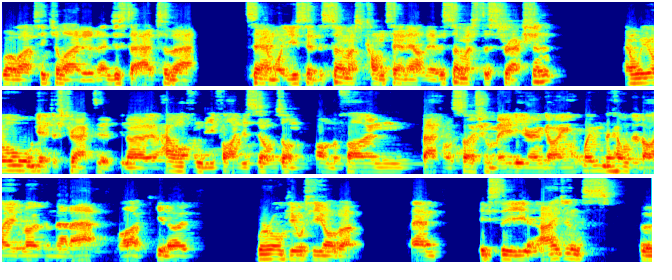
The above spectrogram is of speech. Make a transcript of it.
well articulated. And just to add to that, Sam, what you said, there's so much content out there, there's so much distraction, and we all get distracted. You know, how often do you find yourselves on, on the phone, back on social media, and going, when the hell did I even open that app? Like, you know, we're all guilty of it. And it's the agents who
